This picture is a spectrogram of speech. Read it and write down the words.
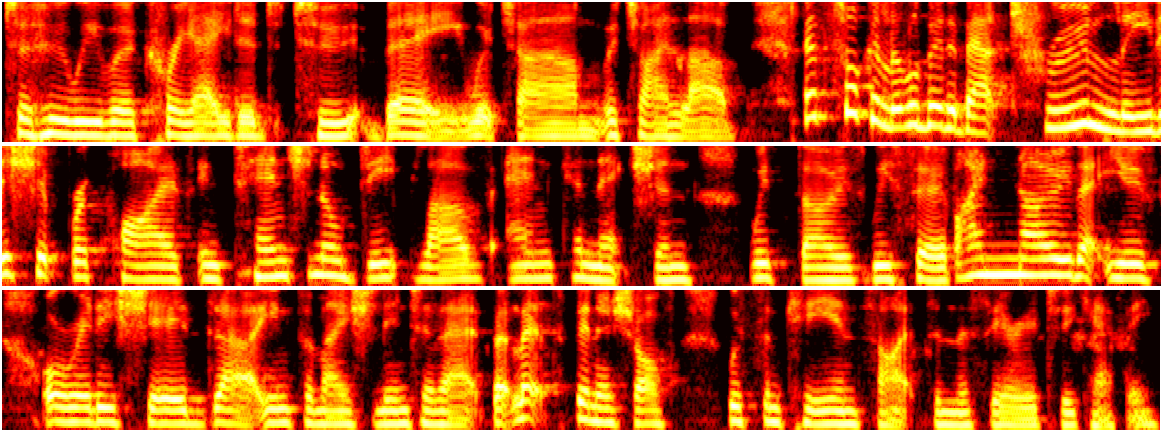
to who we were created to be, which um, which I love. Let's talk a little bit about true leadership requires intentional, deep love and connection with those we serve. I know that you've already shared uh, information into that, but let's finish off with some key insights in this area too, Kathy.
